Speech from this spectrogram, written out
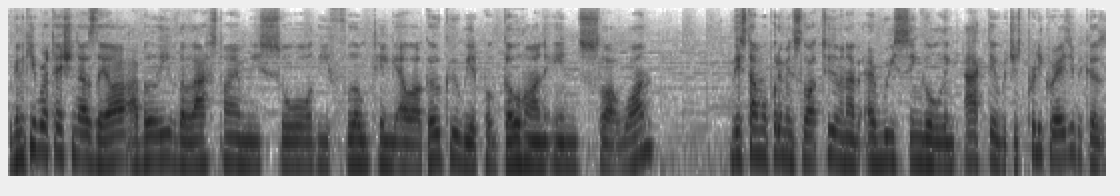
We're going to keep rotations as they are. I believe the last time we saw the floating LR Goku, we had put Gohan in slot 1. This time we'll put him in slot 2 and have every single link active, which is pretty crazy because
